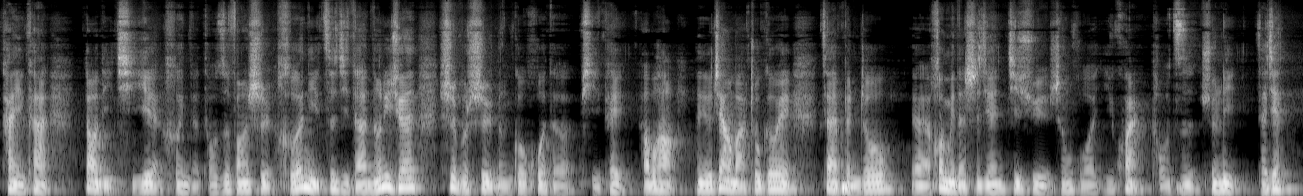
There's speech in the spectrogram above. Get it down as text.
看一看到底企业和你的投资方式和你自己的能力圈是不是能够获得匹配，好不好？那就这样吧，祝各位在本周呃后面的时间继续生活愉快，投资顺利，再见。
